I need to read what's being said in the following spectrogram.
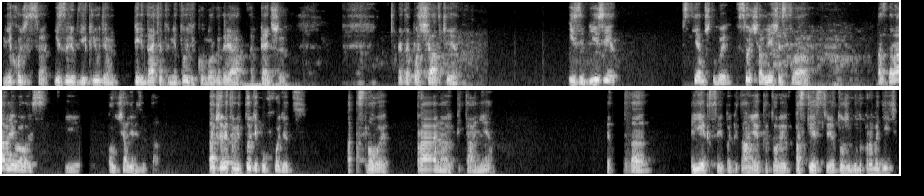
мне хочется из-за любви к людям передать эту методику благодаря, опять же, этой площадке Easy с тем, чтобы все человечество оздоравливалось и получали результат. Также в эту методику входят основы правильного питания. Это лекции по питанию, которые впоследствии я тоже буду проводить,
